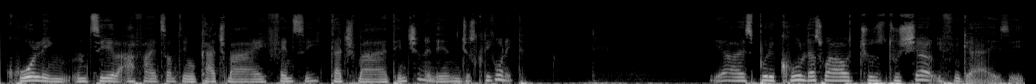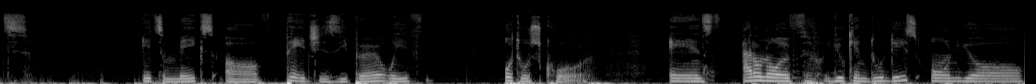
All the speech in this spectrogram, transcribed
scrolling until I find something will catch my fancy, catch my attention, and then just click on it. Yeah, it's pretty cool. That's why I choose to share with you guys. It's it's a mix of page zipper with auto scroll, and I don't know if you can do this on your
